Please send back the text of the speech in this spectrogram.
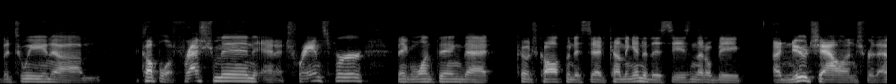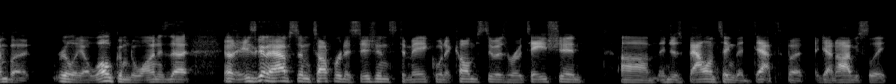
between um, a couple of freshmen and a transfer, I think one thing that Coach Coffman has said coming into this season that'll be a new challenge for them, but really a welcomed one is that you know, he's going to have some tougher decisions to make when it comes to his rotation um, and just balancing the depth. But again, obviously,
